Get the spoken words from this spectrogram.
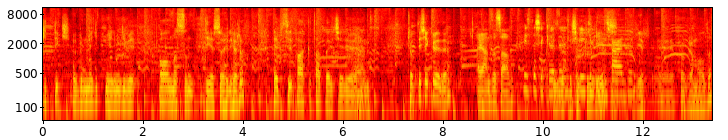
gittik öbürüne gitmeyelim gibi olmasın diye söylüyorum. Hepsi farklı tatlar içeriyor yani. Çok teşekkür ederim. Ayağınıza sağlık. Biz teşekkür Biz de ederiz. teşekkür İyi ki bizi çağırdın. bir e, program oldu.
